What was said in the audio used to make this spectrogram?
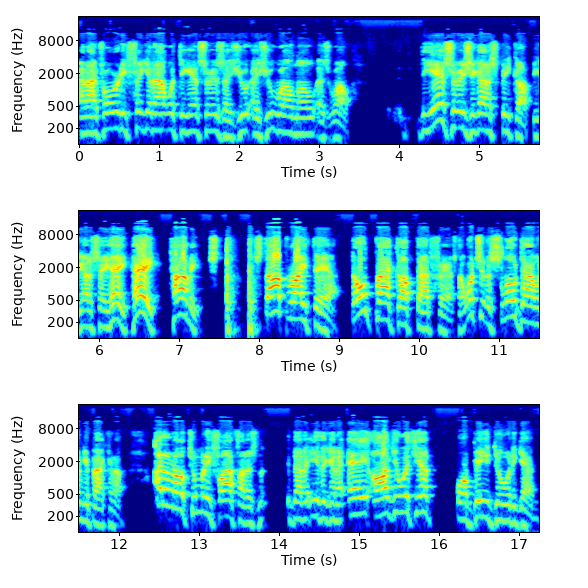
and I've already figured out what the answer is, as you as you well know as well. The answer is you got to speak up. You got to say, "Hey, hey, Tommy, st- stop right there. Don't back up that fast. I want you to slow down when you're backing up." I don't know too many firefighters that are either going to a argue with you or b do it again.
